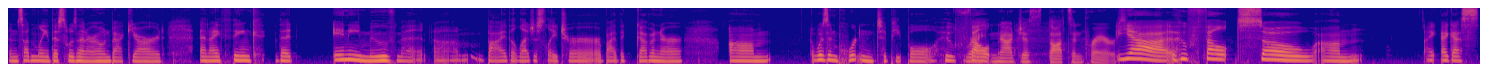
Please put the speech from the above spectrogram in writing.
and suddenly this was in our own backyard. And I think that any movement um, by the legislature or by the governor um, was important to people who felt right, not just thoughts and prayers. yeah who felt so um, I, I guess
